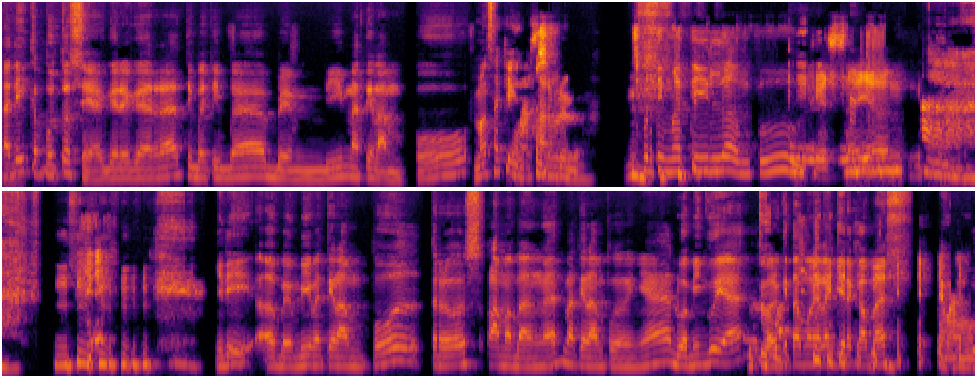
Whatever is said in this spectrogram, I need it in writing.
tadi keputus ya gara-gara tiba-tiba Bambi mati lampu. Emang saya king nasar bro. Seperti mati lampu, ya sayang. Ah, Jadi eh, Bambi mati lampu, terus lama banget mati lampunya dua minggu ya, Betul, baru Pak. kita mulai lagi rekaman emang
